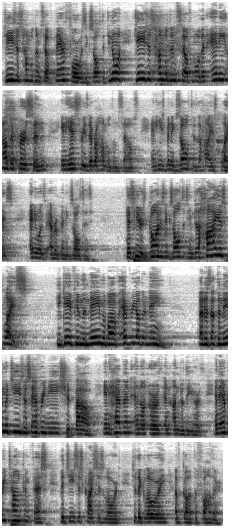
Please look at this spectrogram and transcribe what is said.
Jesus humbled himself, therefore was exalted. You know what? Jesus humbled himself more than any other person in history has ever humbled themselves. And he's been exalted to the highest place anyone's ever been exalted. Because here's, God has exalted him to the highest place. He gave him the name above every other name. That is, at the name of Jesus, every knee should bow in heaven and on earth and under the earth, and every tongue confess that Jesus Christ is Lord to the glory of God the Father.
